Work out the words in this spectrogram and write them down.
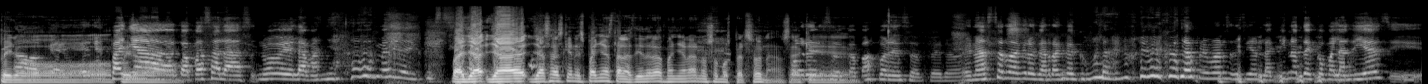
pero, ah, En España, capaz a las 9 de la mañana, ya, ya, ya, sabes que en España hasta las 10 de la mañana no somos personas. por eso, capaz por eso. Pero en Amsterdam creo que arranca como a las 9 con la primera sesión. La keynote es como a las 10 y.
